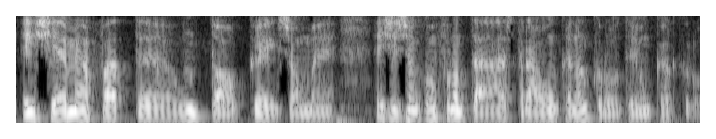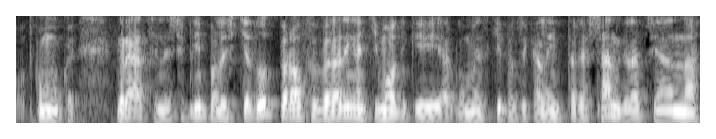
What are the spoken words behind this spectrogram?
e insieme hanno fatto un talk, insomma, e si sono confrontati tra un canal crote e un cal crote. Comunque, grazie, nel tempo alle schiadut, però Fevelarina anche modi che argomenti che interessante, grazie a Anna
